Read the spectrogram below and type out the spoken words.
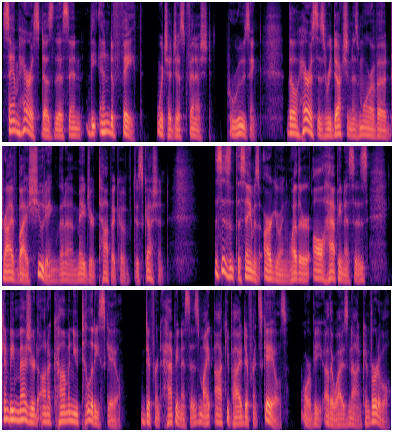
Sam Harris does this in The End of Faith, which I just finished perusing, though Harris's reduction is more of a drive by shooting than a major topic of discussion. This isn't the same as arguing whether all happinesses can be measured on a common utility scale. Different happinesses might occupy different scales, or be otherwise non convertible.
